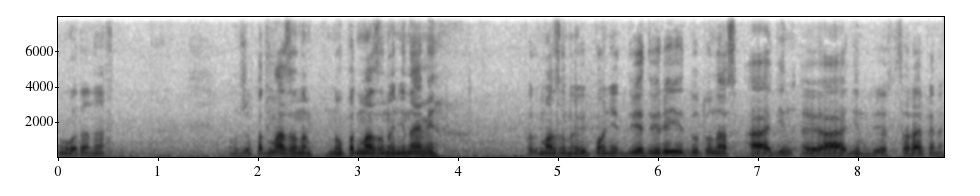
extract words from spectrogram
Вот она. Уже подмазана. Ну, подмазана не нами подмазаны в Японии. Две двери идут у нас А1 и А1, две царапины.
